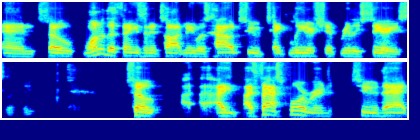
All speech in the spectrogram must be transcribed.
And so one of the things that it taught me was how to take leadership really seriously. So I, I fast forward to that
